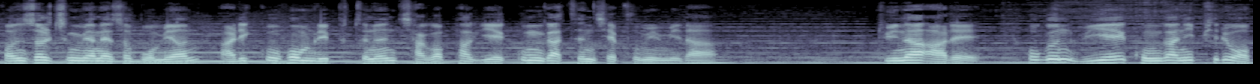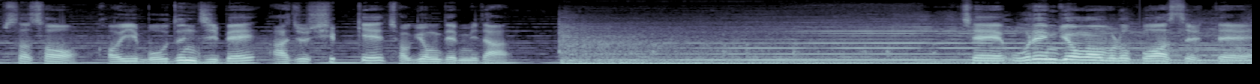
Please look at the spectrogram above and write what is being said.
건설 측면에서 보면 아리코 홈 리프트는 작업하기에 꿈 같은 제품입니다. 뒤나 아래 혹은 위에 공간이 필요 없어서 거의 모든 집에 아주 쉽게 적용됩니다. 제 오랜 경험으로 보았을 때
